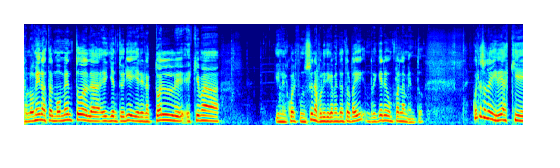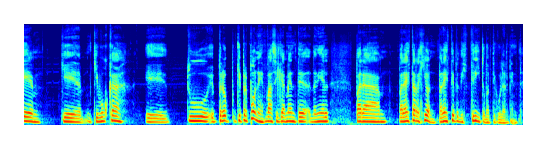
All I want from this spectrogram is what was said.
por lo menos hasta el momento, y en teoría y en el actual eh, esquema en el cual funciona políticamente nuestro país, requiere un parlamento. ¿Cuáles son las ideas que, que, buscas tú, pero, que propones básicamente, Daniel, para, para esta región, para este distrito particularmente?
